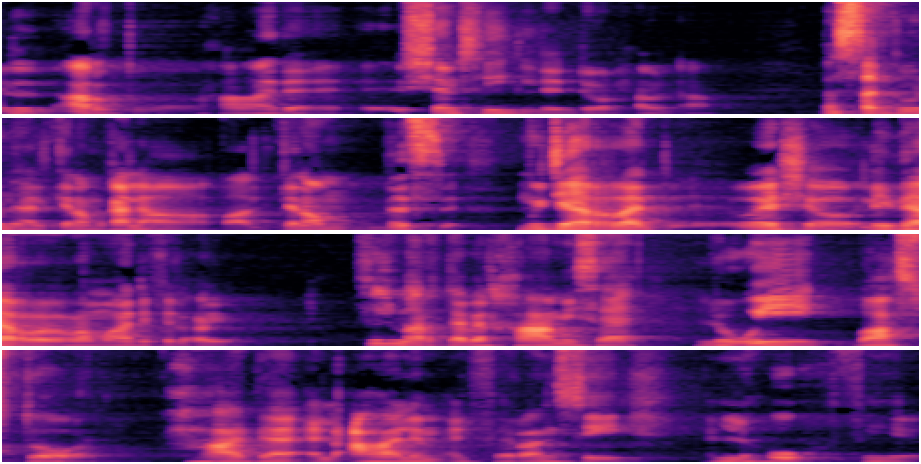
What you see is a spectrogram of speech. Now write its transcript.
الأرض هذا الشمس هي اللي تدور حول الأرض. بس صدقونا الكلام غلط الكلام بس مجرد وشو لذر الرمادي في العيون. في المرتبة الخامسة لوي باستور هذا العالم الفرنسي اللي هو في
